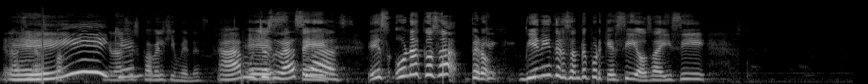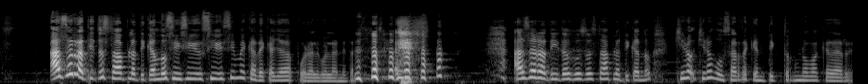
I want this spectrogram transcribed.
Ey, Gracias, Pa- gracias ¿quién? Pavel Jiménez. Este, Ah, muchas gracias. Es una cosa, pero bien interesante porque sí, o sea, y sí, hace ratito estaba platicando, sí, sí, sí, sí me quedé callada por algo, la neta. hace ratito justo estaba platicando, quiero, quiero abusar de que en TikTok no va a quedar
